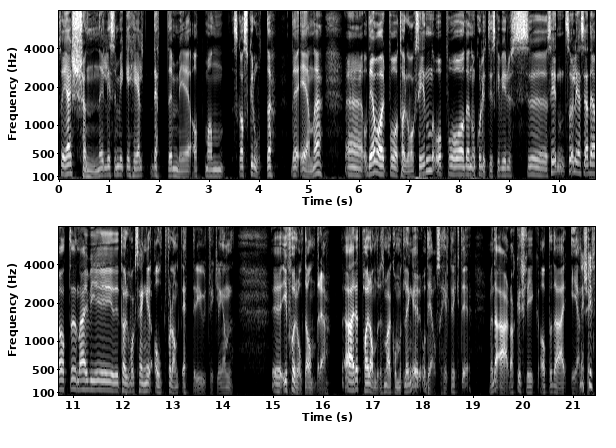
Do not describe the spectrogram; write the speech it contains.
Så jeg skjønner liksom ikke helt dette med at man skal skrote det ene. Eh, og det var på Targovax-siden. Og på den onkolytiske virussiden så leser jeg det at eh, nei, vi Targovax henger altfor langt etter i utviklingen eh, i forhold til andre. Det er et par andre som er kommet lenger, og det er også helt riktig. Men det er da ikke slik at det er én Det er ikke checkpoint.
